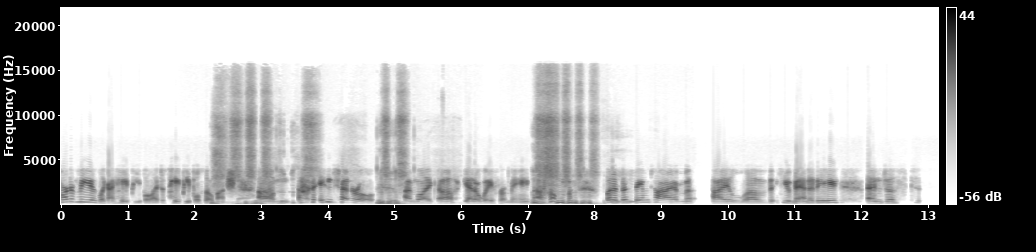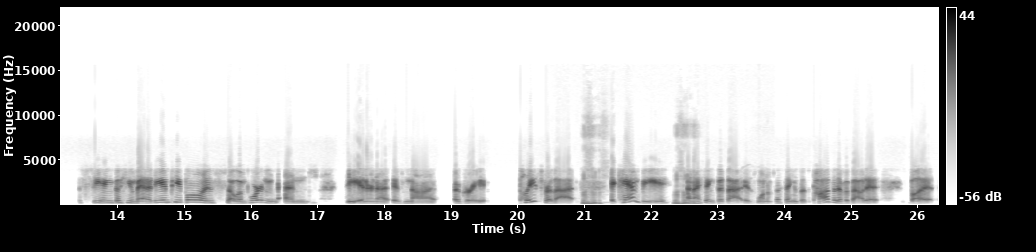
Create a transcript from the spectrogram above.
part of me is like I hate people. I just hate people so much. um, in general, I'm like, oh, get away from me. Um, but at the same time, I love humanity and just seeing the humanity in people is so important. And the internet is not a great place for that. Mhm. It can be, Mhm. and I think that that is one of the things that's positive about it. But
